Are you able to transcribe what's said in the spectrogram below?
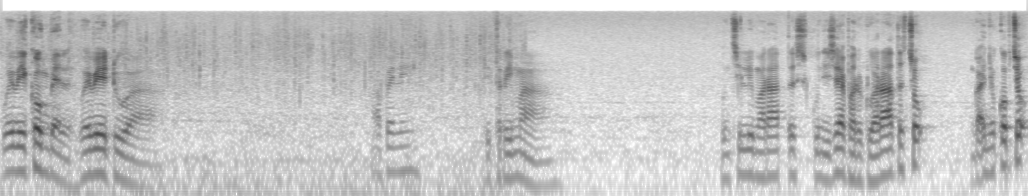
WW Gombel, WW2. Apa ini? Diterima. Kunci 500, kunci saya baru 200, Cuk. Nggak nyukup, Cuk.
